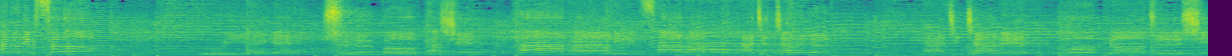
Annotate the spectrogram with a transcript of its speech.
하나님 사랑. 우리에게 축복하신 하나님 사랑. 낮은 자를 낮은 자를 높여주시오.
